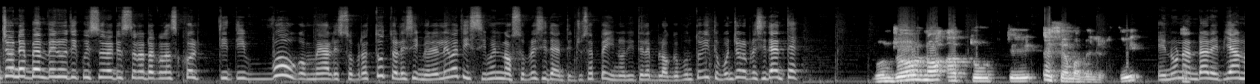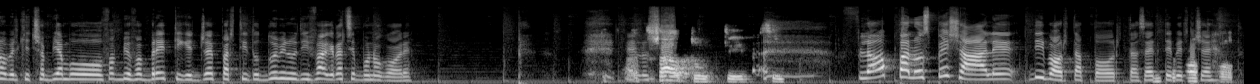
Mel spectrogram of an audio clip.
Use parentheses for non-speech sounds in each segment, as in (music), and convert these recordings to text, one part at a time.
Buongiorno e benvenuti qui su Radio Sonata con Ascolti TV con me Ale soprattutto l'esimio e l'elevatissimo il nostro presidente Giuseppe Ino di teleblog.it. Buongiorno presidente. Buongiorno a tutti e siamo a venerdì. E non andare piano perché abbiamo Fabio Fabretti che già è partito due minuti fa, grazie buono cuore. (laughs) Eh, Ciao a tutti. Sì. Floppa lo speciale di porta a porta, 7%. Oh, oh.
